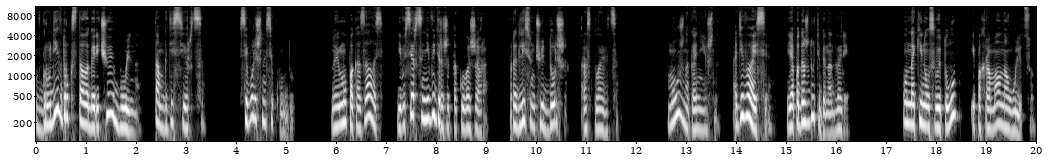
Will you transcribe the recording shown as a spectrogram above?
В груди вдруг стало горячо и больно, там, где сердце. Всего лишь на секунду. Но ему показалось, его сердце не выдержит такого жара. Продлись он чуть дольше, расплавиться. Можно, конечно. Одевайся, я подожду тебя на дворе. Он накинул свой тулуп и похромал на улицу.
